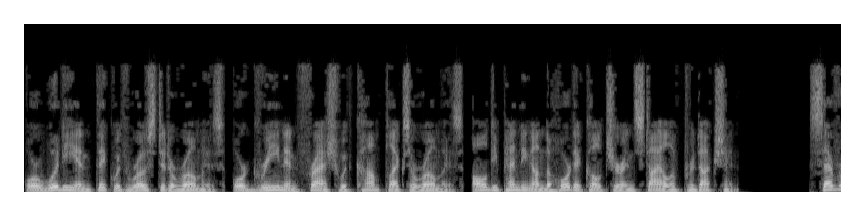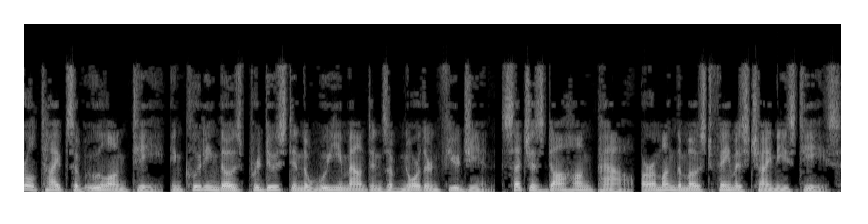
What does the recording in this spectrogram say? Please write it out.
or woody and thick with roasted aromas, or green and fresh with complex aromas, all depending on the horticulture and style of production. Several types of oolong tea, including those produced in the Wuyi Mountains of northern Fujian, such as Da Hong Pao, are among the most famous Chinese teas.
